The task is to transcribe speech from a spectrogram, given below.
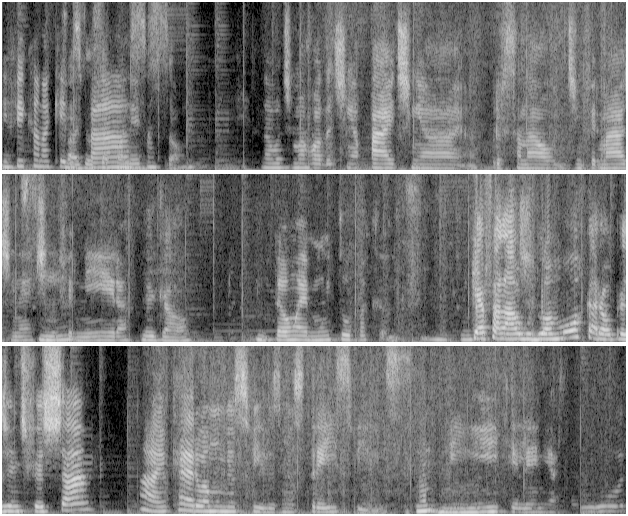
E fica naquele Faz espaço. Essa conexão. Na última roda tinha pai, tinha profissional de enfermagem, né? Sim. Tinha enfermeira. Legal. Então é muito bacana. Assim, muito Quer falar algo do amor, Carol, para a gente fechar? Ah, eu quero, eu amo meus filhos, meus três filhos. Uhum. Henrique, Helene e Arthur.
